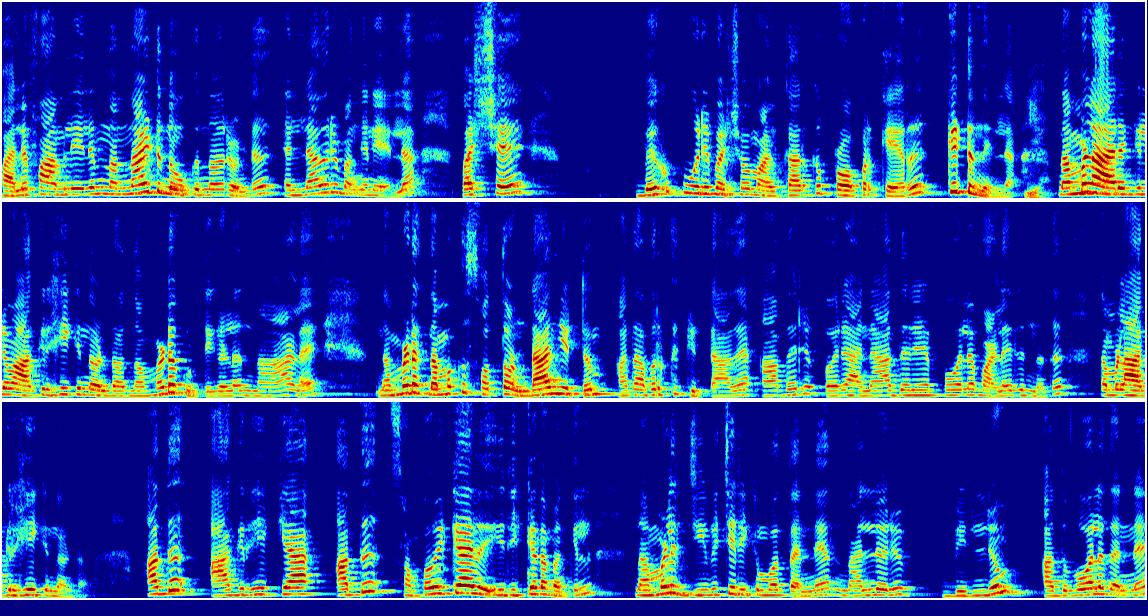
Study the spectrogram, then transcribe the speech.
പല ഫാമിലിയിലും നന്നായിട്ട് നോക്കുന്നവരുണ്ട്. എല്ലാവരും അങ്ങനെയല്ല. പക്ഷേ ബഹുഭൂരിപക്ഷവും ആൾക്കാർക്ക് പ്രോപ്പർ കെയർ കിട്ടുന്നില്ല. നമ്മൾ ആരെങ്കിലും ആഗ്രഹിക്കുന്നുണ്ടോ? നമ്മുടെ കുട്ടികൾ നാളെ നമ്മുടെ നമുക്ക് സ്വത്തുണ്ടാഞ്ഞിട്ടും അത് അവർക്ക് കിട്ടാതെ അവർ ഒരു അനാഥരെ പോലെ വളരുന്നത് നമ്മൾ ആഗ്രഹിക്കുന്നുണ്ടോ. അത് ആഗ്രഹിക്കാ അത് സംഭവിക്കാതെ ഇരിക്കണമെങ്കിൽ നമ്മൾ ജീവിച്ചിരിക്കുമ്പോൾ തന്നെ നല്ലൊരു വില്ലും അതുപോലെ തന്നെ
